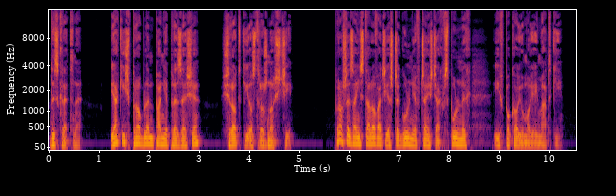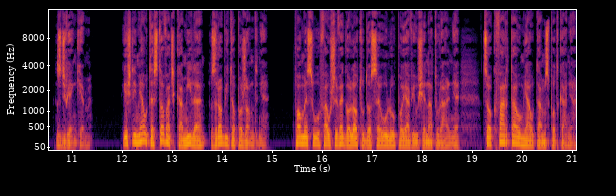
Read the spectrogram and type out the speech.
Dyskretne. Jakiś problem, panie prezesie? Środki ostrożności. Proszę zainstalować je szczególnie w częściach wspólnych i w pokoju mojej matki. Z dźwiękiem. Jeśli miał testować Kamilę, zrobi to porządnie. Pomysł fałszywego lotu do Seulu pojawił się naturalnie. Co kwartał miał tam spotkania.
